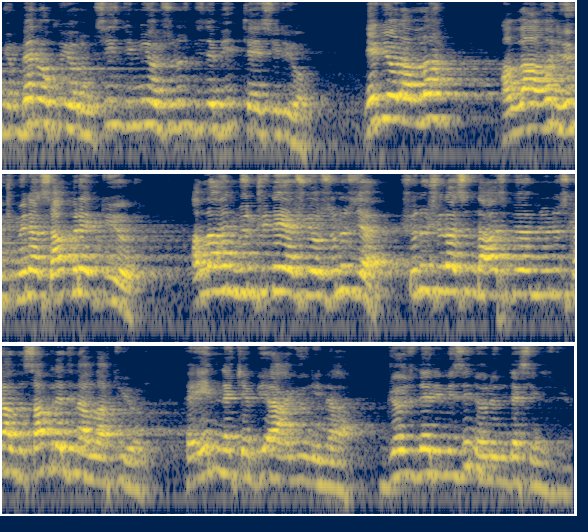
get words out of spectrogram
bugün ben okuyorum, siz dinliyorsunuz, bize bir tesiri yok. Ne diyor Allah? Allah'ın hükmüne sabret diyor. Allah'ın mülkünde yaşıyorsunuz ya, şunun şurasında az bir ömrünüz kaldı, sabredin Allah diyor. Fe inneke bi a'yunina gözlerimizin önündesiniz diyor.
